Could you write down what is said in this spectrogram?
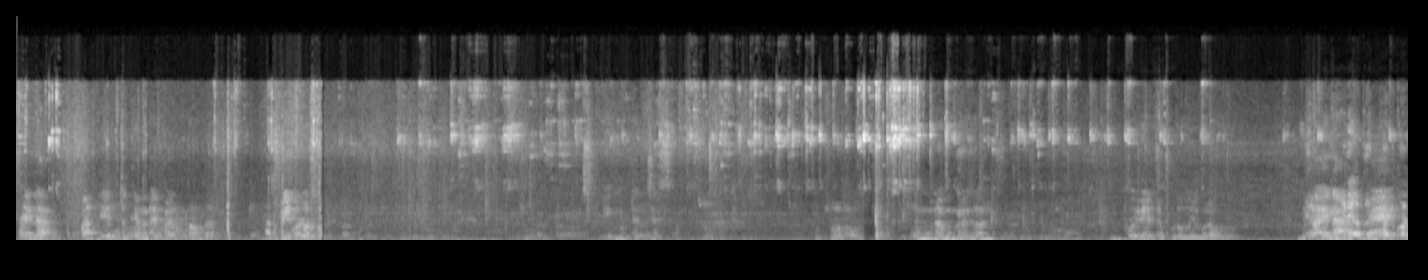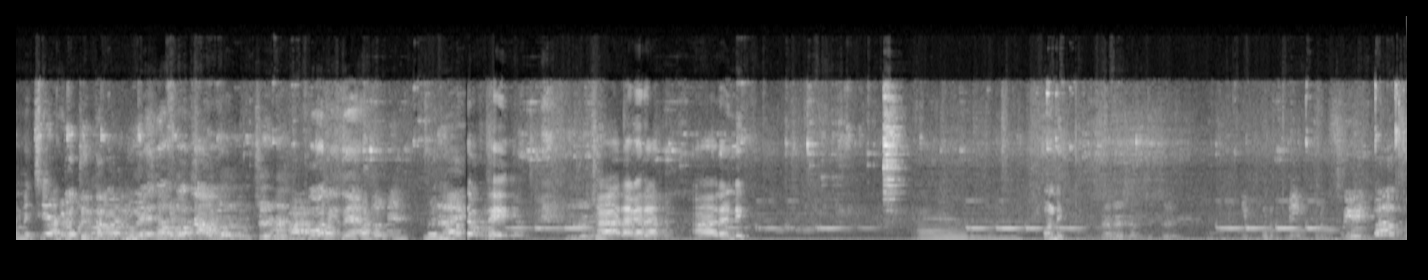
శైలా ఎత్తు కింద పెడతాం దాన్ని. ఆ స్వీట్. ఇందులో ముగ్గురు. పోయేటప్పుడు ఎవరో ఒకరు. అటు వచ్చిన తర్వాత నువ్వు ఫోన్ ఇదే. ఒకటి. ఆ, రాగారా? ఆ, రండి పోండి ఇప్పుడు స్వీట్ బాక్స్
